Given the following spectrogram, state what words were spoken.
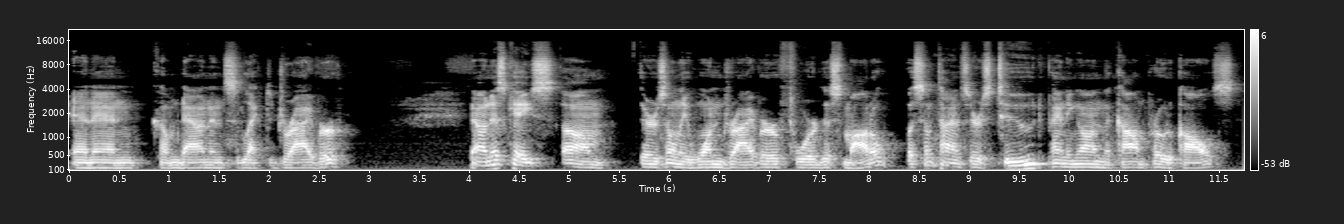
and then come down and select a driver. Now in this case um, there's only one driver for this model but sometimes there's two depending on the COM protocols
